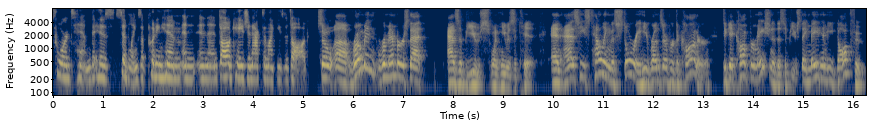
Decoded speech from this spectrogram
towards him, that his siblings of putting him in, in a dog cage and acting like he's a dog. So uh, Roman remembers that as abuse when he was a kid. And as he's telling the story, he runs over to Connor to get confirmation of this abuse. They made him eat dog food.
